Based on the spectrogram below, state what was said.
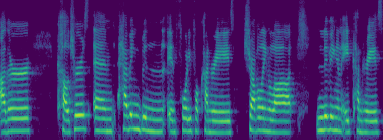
other cultures. And having been in 44 countries, traveling a lot, living in eight countries,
